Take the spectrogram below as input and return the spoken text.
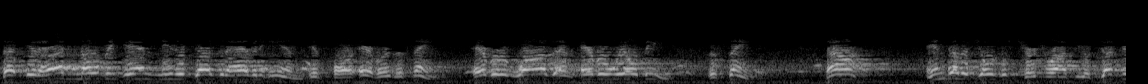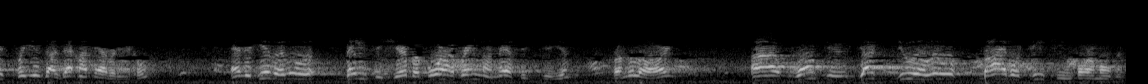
That it had no begin, neither does it have an end. It's forever the same. Ever was and ever will be the same. Now, in Brother Joseph's church, where I feel just as free as I was at my tabernacle, and to give a little basis here before I bring my message to you from the Lord, I want to just do a little Bible teaching for a moment.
